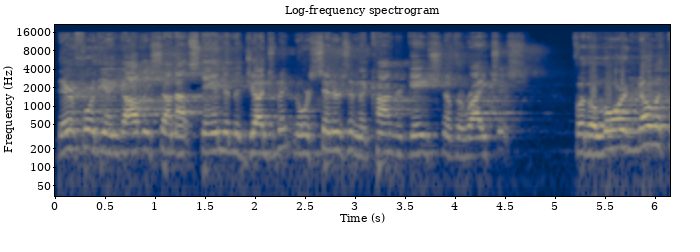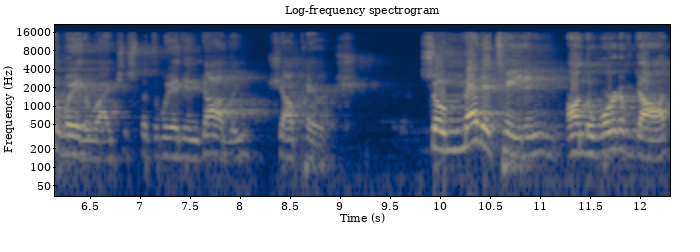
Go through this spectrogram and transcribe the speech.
Therefore, the ungodly shall not stand in the judgment, nor sinners in the congregation of the righteous. For the Lord knoweth the way of the righteous, but the way of the ungodly shall perish. So, meditating on the Word of God,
